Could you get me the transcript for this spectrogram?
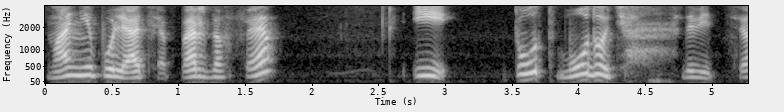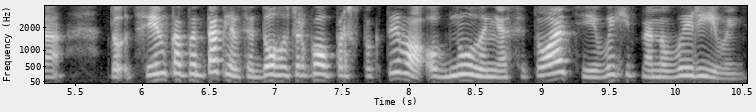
Маніпуляція, перш за все. І тут будуть, дивіться, сімка пентаклів це довгострокова перспектива обнулення ситуації, вихід на новий рівень.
